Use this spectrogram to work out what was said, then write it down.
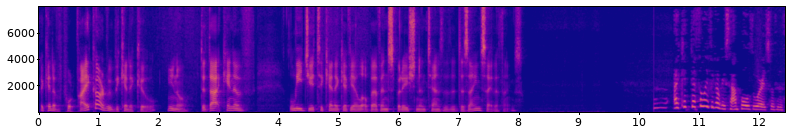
a kind of a pork pie card would be kind of cool you know? Did that kind of lead you to kind of give you a little bit of inspiration in terms of the design side of things I could definitely think of examples where it's sort of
